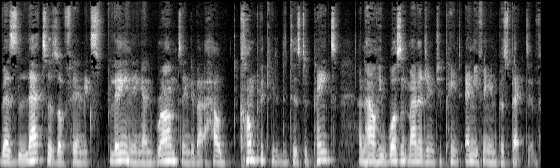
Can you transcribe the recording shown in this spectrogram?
there's letters of him explaining and ranting about how complicated it is to paint and how he wasn't managing to paint anything in perspective.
